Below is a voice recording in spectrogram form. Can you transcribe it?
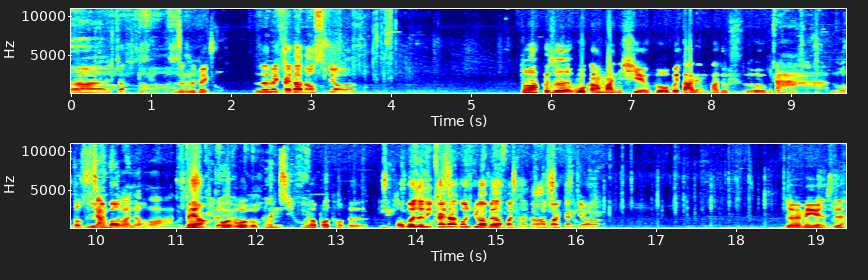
哎，这只只是是被只是被开大，然后死掉了。对啊，可是我刚刚满血，可是我被打两发就死了，我也不懂为什么。如果都是这样子玩的话，没有，我我我看没有爆头的。会不会是你开大过去的话被他反弹，然后他把你干掉了？对面没原氏啊，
